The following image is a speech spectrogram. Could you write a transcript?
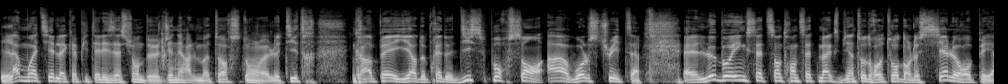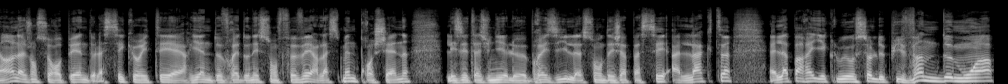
la moitié de la capitalisation de General Motors, dont le titre grimpait hier de près de 10% à Wall Street. Le Boeing 737 MAX bientôt de retour dans le ciel européen. L'agence européenne de la sécurité aérienne devrait donner son feu vert la semaine prochaine. Les États-Unis et le Brésil sont déjà passés à l'acte. L'appareil est cloué au sol depuis 22 mois.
